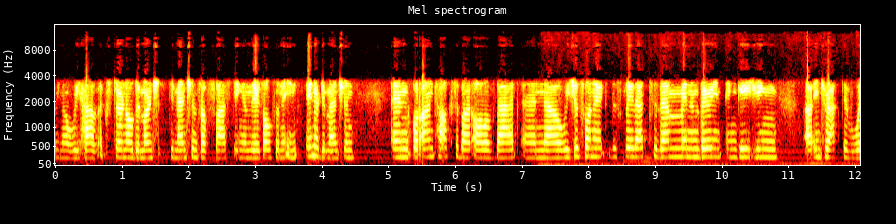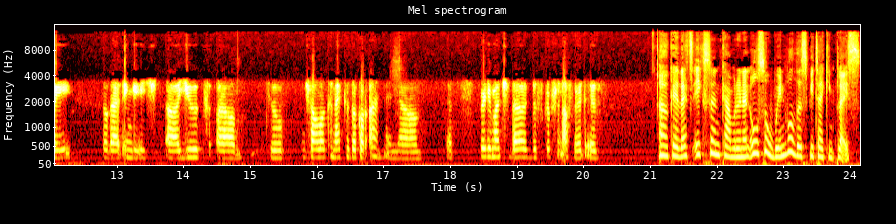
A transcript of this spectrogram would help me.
You know, we have external dimen- dimensions of fasting, and there's also an in- inner dimension. And Quran talks about all of that, and uh, we just want to display that to them in a very engaging uh, interactive way so that engage uh, youth um, to inshallah connect to the Quran and um, that's pretty much the description of it is Okay, that's excellent, Kamrun. And also, when will this be taking place?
